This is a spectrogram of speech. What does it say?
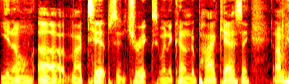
you know, uh, my tips and tricks when it comes to podcasting. And I'm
